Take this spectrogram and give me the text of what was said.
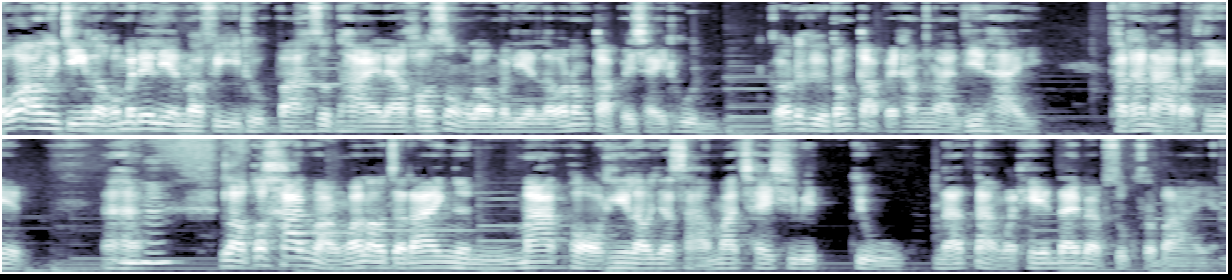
ราะว่าเอาจริงๆเราก็ไม่ได้เรียนมาฟรีถูกปะสุดท้ายแล้วเขาส่งเรามาเรียนเราก็ต้องกลับไปใช้ทุน ก็คือต้องกลับไปทำงานที่ไทยพัฒนาประเทศนะฮะอือฮึเราก็คาดหวังว่าเราจะได้เงินมากพอที่เราจะสามารถใช้ชีวิตอยู่ณต่างประเทศได้แบบสุขสบายอะ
